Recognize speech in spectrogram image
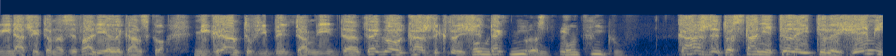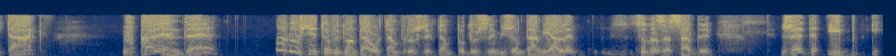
inaczej to nazywali elegancko, migrantów i by tam i tego, każdy, który się... Błądników, błądników. Każdy dostanie tyle i tyle ziemi, tak, w arendę, no różnie to wyglądało tam w różnych, tam pod różnymi rządami, ale co do zasady, że i, i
